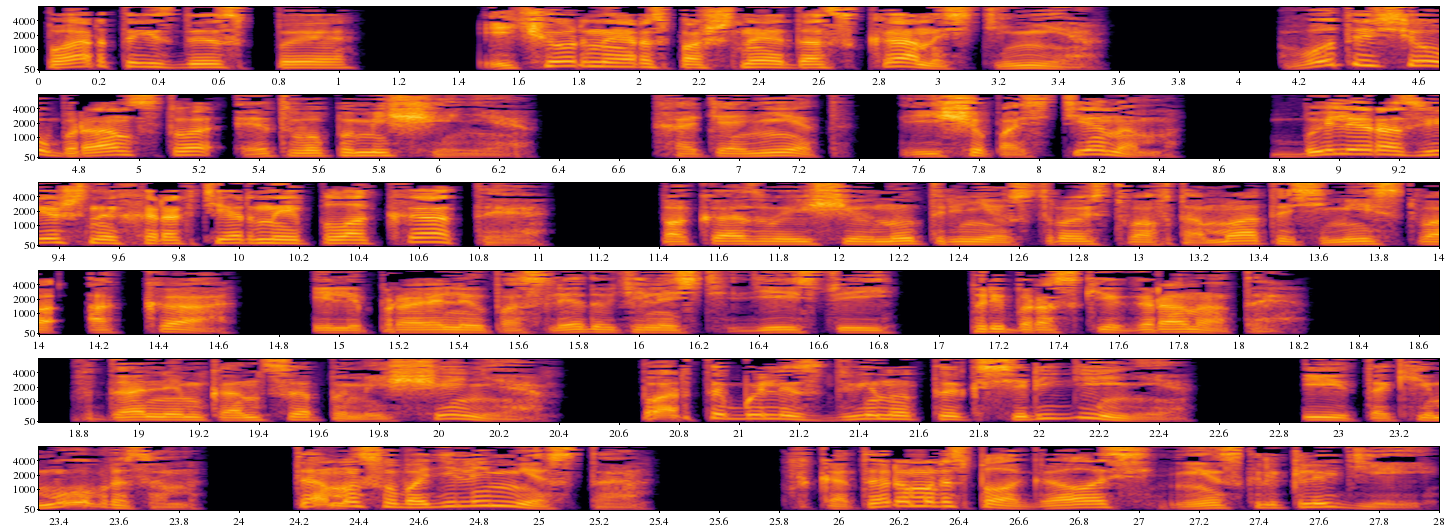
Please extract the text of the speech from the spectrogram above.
парта из ДСП и черная распашная доска на стене. Вот и все убранство этого помещения. Хотя нет, еще по стенам были развешаны характерные плакаты, показывающие внутреннее устройство автомата семейства АК или правильную последовательность действий при броске гранаты. В дальнем конце помещения парты были сдвинуты к середине, и таким образом там освободили место, в котором располагалось несколько людей.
